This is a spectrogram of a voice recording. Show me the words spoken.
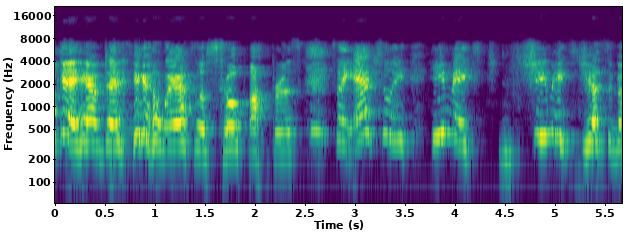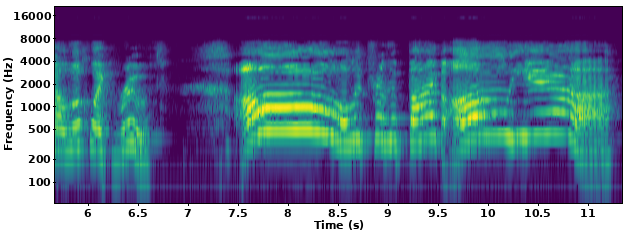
Okay, Hampton, you gotta lay off those soap operas. It's like actually he makes she makes Jezebel look like Ruth. Oh, look from the Bible. Oh yeah.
